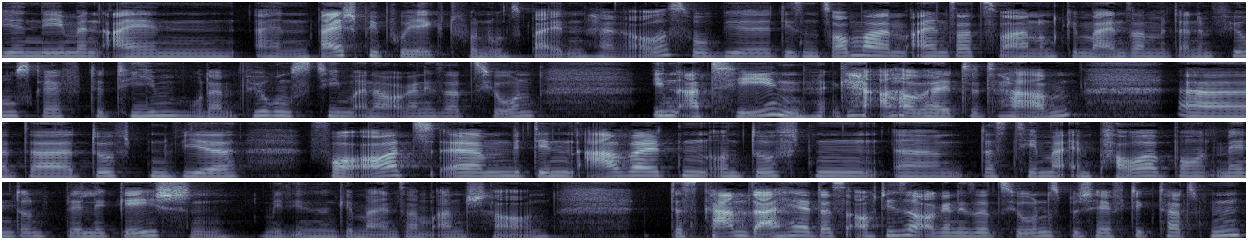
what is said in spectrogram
wir nehmen ein, ein Beispielprojekt von uns beiden heraus, wo wir diesen Sommer im Einsatz waren und gemeinsam mit einem Führungskräfteteam oder einem Führungsteam einer Organisation in Athen gearbeitet haben. Äh, da durften wir vor Ort äh, mit denen arbeiten und durften äh, das Thema Empowerment und Delegation mit ihnen gemeinsam anschauen das kam daher, dass auch diese Organisation es beschäftigt hat, hm,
